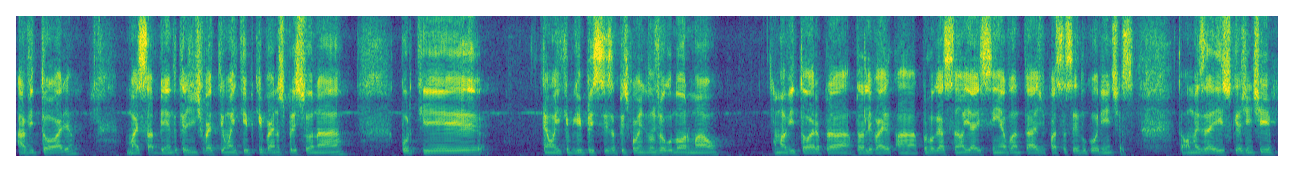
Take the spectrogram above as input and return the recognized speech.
a vitória, mas sabendo que a gente vai ter uma equipe que vai nos pressionar, porque é uma equipe que precisa, principalmente num jogo normal, uma vitória para levar a prorrogação e aí sim a vantagem passa a ser do Corinthians. Então, mas é isso que a gente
